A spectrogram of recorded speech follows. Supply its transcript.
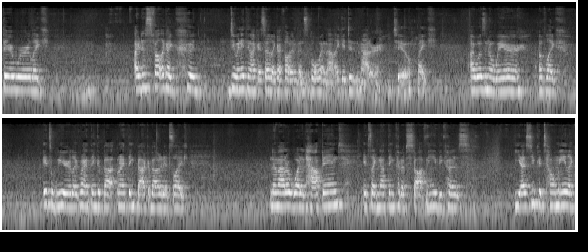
there were like, I just felt like I could do anything. Like I said, like I felt invincible, and that like it didn't matter too. Like I wasn't aware of like. It's weird. Like when I think about when I think back about it, it's like no matter what had happened, it's like nothing could have stopped me because yes, you could tell me like,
